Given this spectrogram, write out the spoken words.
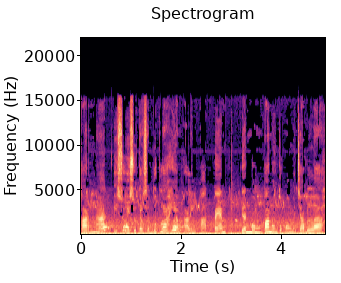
karena isu-isu tersebutlah yang paling paten dan mempan untuk memecah belah.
